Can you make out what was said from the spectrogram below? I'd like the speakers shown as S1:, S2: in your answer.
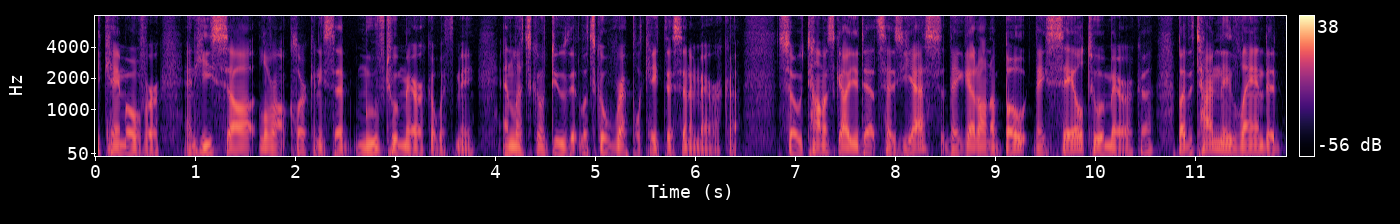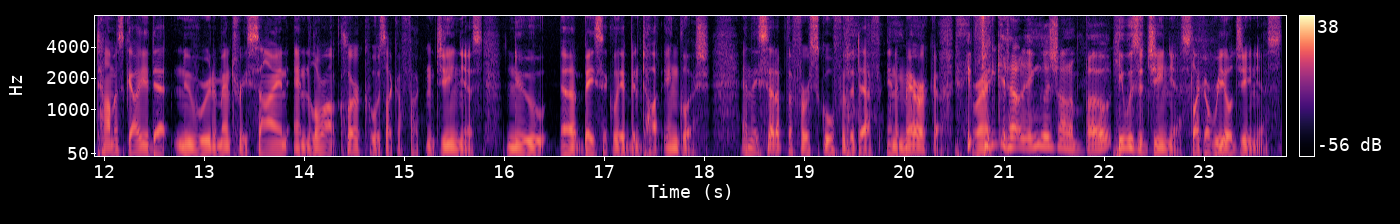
S1: He came over and he saw Laurent Clerc and he said, "Move to America with me and let's go do that. Let's go replicate this in America." So Thomas Gallaudet says yes. They get on a boat. They sail to America. By the time they landed, Thomas Gallaudet knew rudimentary sign, and Laurent Clerc, who was like a fucking genius, knew uh, basically had been taught English. And they set up the first school for the deaf in America.
S2: He
S1: Right?
S2: figured out English on a boat.
S1: He was a genius, like a real genius.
